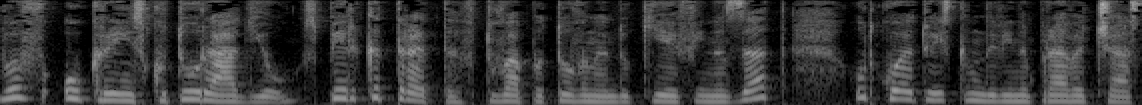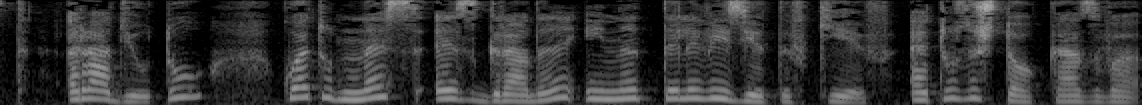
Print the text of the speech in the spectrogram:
В украинското радио. Спирка трета в това пътуване до Киев и назад, от което искам да ви направя част. Радиото, което днес е сграда и на телевизията в Киев. Ето защо, казва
